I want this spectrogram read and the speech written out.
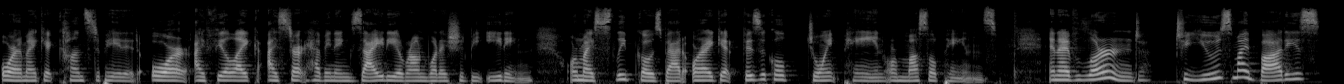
or I might get constipated or I feel like I start having anxiety around what I should be eating or my sleep goes bad or I get physical joint pain or muscle pains. And I've learned to use my body's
